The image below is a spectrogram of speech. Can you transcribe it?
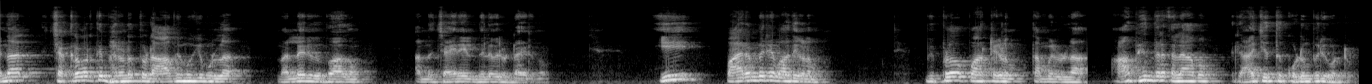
എന്നാൽ ചക്രവർത്തി ഭരണത്തോട് ആഭിമുഖ്യമുള്ള നല്ലൊരു വിഭാഗം അന്ന് ചൈനയിൽ നിലവിലുണ്ടായിരുന്നു. ഈ പാരമ്പര്യവാദികളും വിപ്ലവ പാർട്ടികളും തമ്മിലുള്ള ആഭ്യന്തര കലാപം രാജ്യത്ത് കൊടുമ്പുരി കൊണ്ടു.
